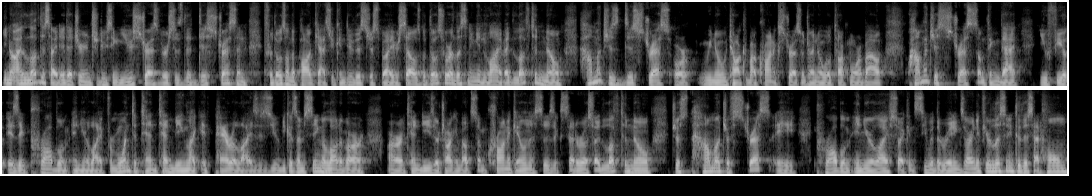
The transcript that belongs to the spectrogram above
you know, I love this idea that you're introducing eustress versus the distress. And for those on the podcast, you can do this just by yourselves. But those who are listening in live, I'd love to know how much is distress, or we know we talked about chronic stress, which I know we'll talk more about. How much is stress something that you feel is a problem in your life? From one to 10, 10 being like it paralyzes you, because I'm seeing a lot of our, our attendees are talking about some chronic illnesses, et cetera. So I'd love to know just how much of stress a problem in your life so I can see what the ratings are. And if you're listening to this at home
